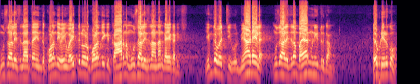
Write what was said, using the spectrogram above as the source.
மூசா அலி இஸ்லாத்தான் இந்த குழந்தை வயிற்றில் உள்ள குழந்தைக்கு காரணம் மூசா அலி இஸ்லாம் தான் கையை காட்டிச்சு. எங்கே வச்சு? ஒரு மேடையில். மூசா பயான் பண்ணிகிட்டு இருக்காங்க. எப்படி இருக்கும்?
